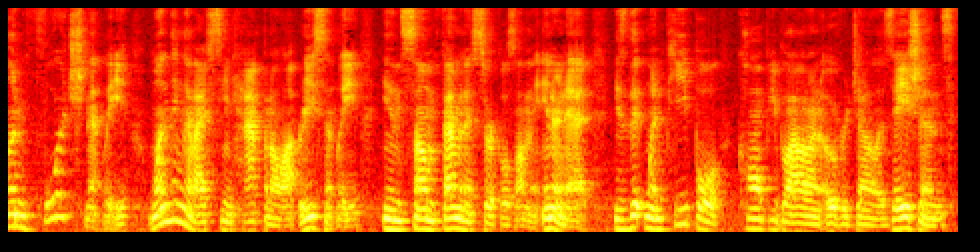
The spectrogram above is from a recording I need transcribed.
Unfortunately, one thing that I've seen happen a lot recently in some feminist circles on the internet is that when people call people out on overgeneralizations,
